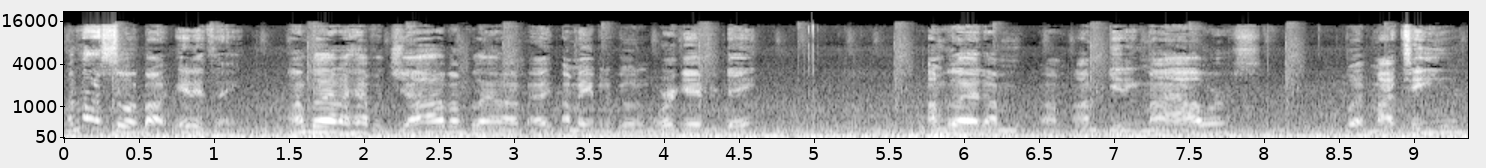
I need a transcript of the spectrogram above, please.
I'm not sore about anything. I'm glad I have a job. I'm glad I'm, I'm able to go to work every day. I'm glad I'm, I'm, I'm getting my hours, but my team,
